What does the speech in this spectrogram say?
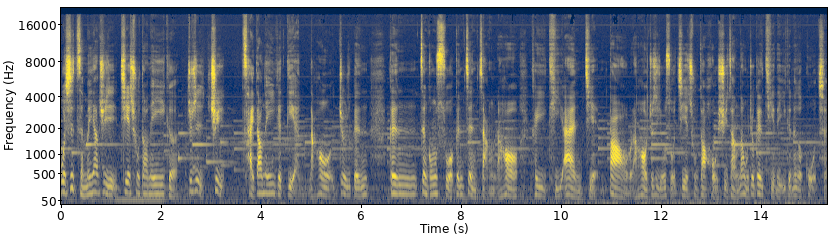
我是怎么样去接触到那一个，就是去踩到那一个点，然后就是跟。跟政工所、跟镇长，然后可以提案简报，然后就是有所接触到后续这样。那我就跟提了一个那个过程。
